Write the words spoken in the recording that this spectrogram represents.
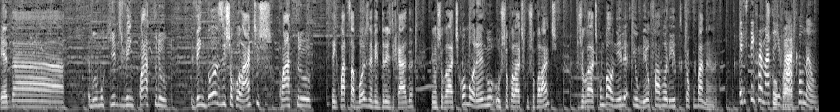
É da. Mumu Kids vem quatro. Vem 12 chocolates, quatro Tem quatro sabores, né? Vem três de cada. Tem o chocolate com morango, o chocolate com chocolate, o chocolate com baunilha e o meu favorito, que é o com banana. Eles têm formato Desculpa. de vaca ou não?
